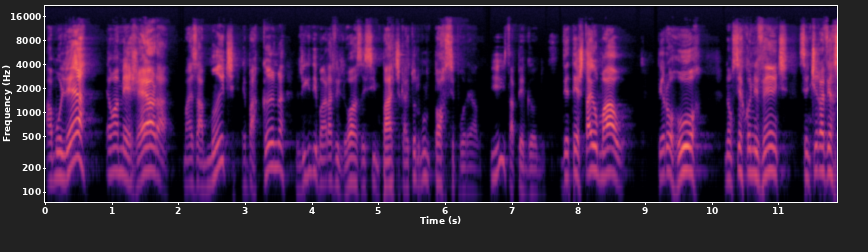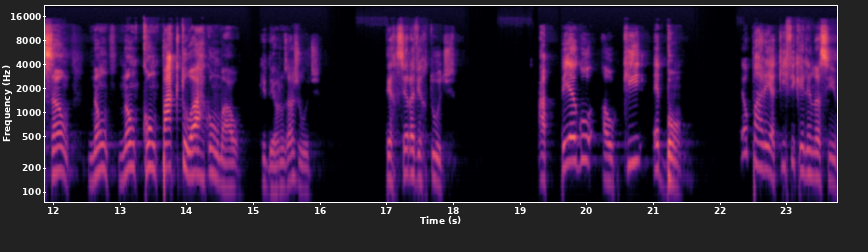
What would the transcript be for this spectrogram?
A mulher é uma megera, mas a amante é bacana, linda e maravilhosa e simpática. Aí todo mundo torce por ela. Ih, está pegando. Detestar o mal, ter horror, não ser conivente, sentir aversão, não, não compactuar com o mal. Que Deus nos ajude. Terceira virtude, apego ao que é bom. Eu parei aqui e fiquei lendo assim:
